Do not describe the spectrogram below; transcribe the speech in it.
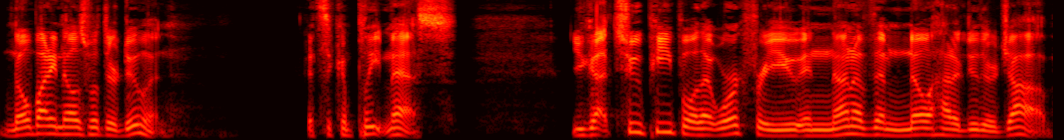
nobody knows what they're doing. It's a complete mess. You got two people that work for you, and none of them know how to do their job."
